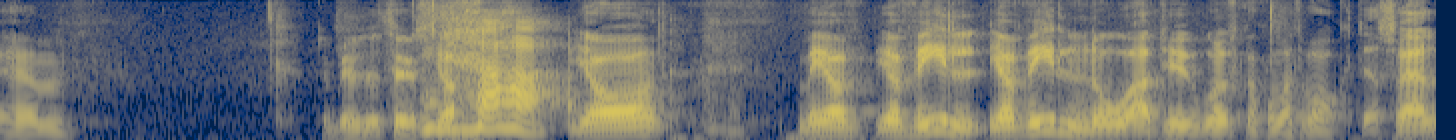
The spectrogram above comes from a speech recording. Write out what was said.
Ehm, Det blev det tyst. Ja. ja. Men jag, jag, vill, jag vill nog att Djurgården ska komma tillbaka till SHL.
